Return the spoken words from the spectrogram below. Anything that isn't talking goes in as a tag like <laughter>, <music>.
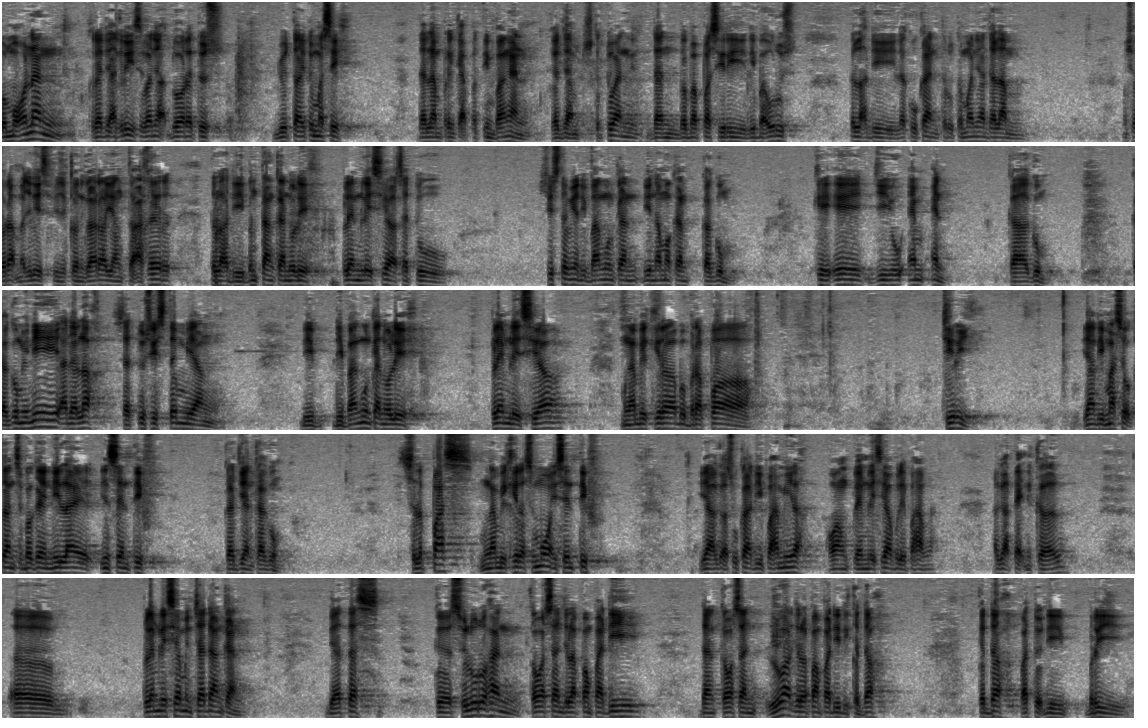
permohonan kerajaan negeri sebanyak 200 juta itu masih dalam peringkat pertimbangan kerajaan persekutuan dan beberapa siri libat urus telah dilakukan terutamanya dalam mesyuarat Majlis Fizikal Negara yang terakhir telah dibentangkan oleh Plan Malaysia satu sistem yang dibangunkan dinamakan KAGUM. K-A-G-U-M-N. KAGUM. KAGUM ini adalah satu sistem yang dibangunkan oleh Plan Malaysia mengambil kira beberapa ciri yang dimasukkan sebagai nilai insentif kajian kagum. Selepas mengambil kira semua insentif yang agak suka dipahami lah, orang plan Malaysia boleh faham lah, agak teknikal, uh, plan Malaysia mencadangkan di atas keseluruhan kawasan jelapan padi dan kawasan luar jelapan padi di Kedah, Kedah patut diberi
